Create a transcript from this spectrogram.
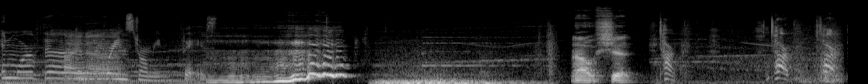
in more of the brainstorming phase. Oh shit. Tarp. Tarp. Tarp.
